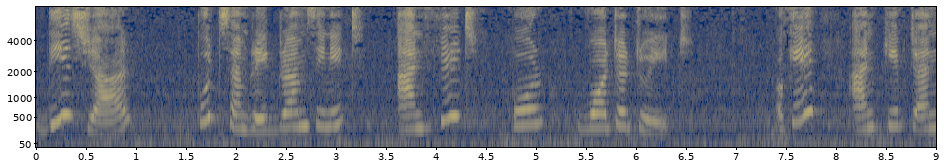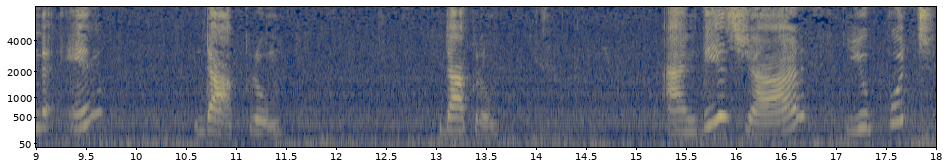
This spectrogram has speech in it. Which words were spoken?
This jar put some red grams in it and filled pour water to it. Okay and kept under in dark room. Dark room. And this jar you put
